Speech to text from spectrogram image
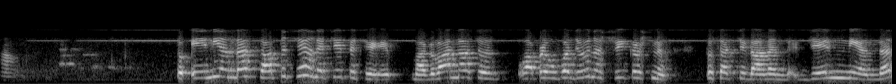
હા. તો એની અંદર સત છે અને ચિત્ત છે. ભગવાનના આપણે ઉપર જોયું ને શ્રી કૃષ્ણ તો સચ્ચિદાનંદ જેની અંદર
